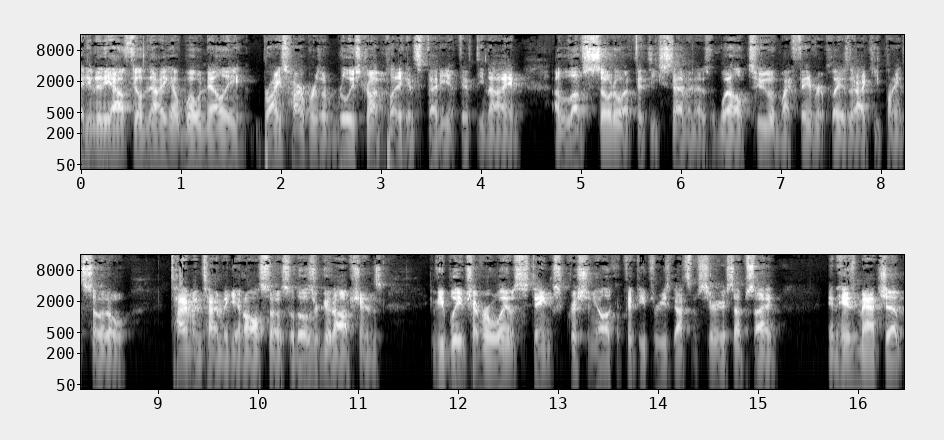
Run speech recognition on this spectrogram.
Heading to the outfield now, you got Whoa Nelly. Bryce Harper is a really strong play against Fedde at 59. I love Soto at 57 as well. Two of my favorite plays there. I keep playing Soto time and time again also. So those are good options. If you believe Trevor Williams stinks, Christian Yelich at 53 has got some serious upside in his matchup.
